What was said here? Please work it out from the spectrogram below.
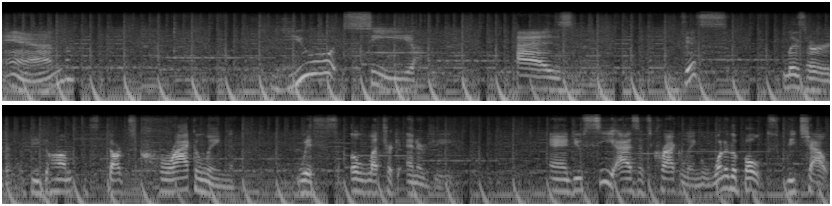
And you see as this lizard becomes starts crackling with electric energy. And you see as it's crackling, one of the bolts reach out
